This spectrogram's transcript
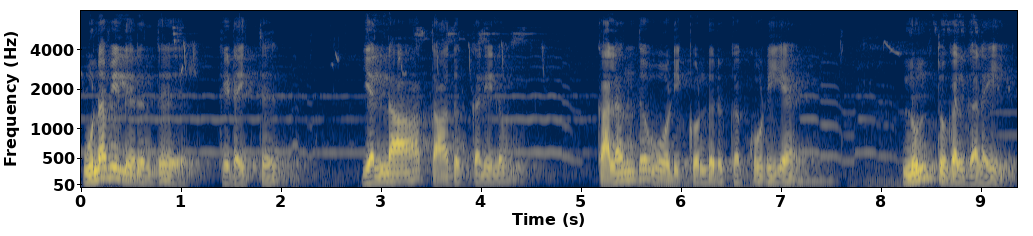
உணவிலிருந்து கிடைத்து எல்லா தாதுக்களிலும் கலந்து ஓடிக்கொண்டிருக்கக்கூடிய நுண்துகள்களை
